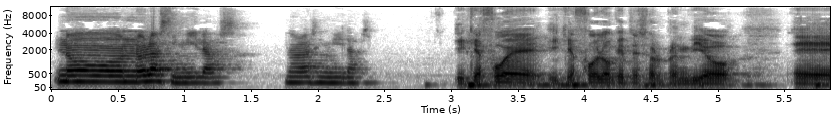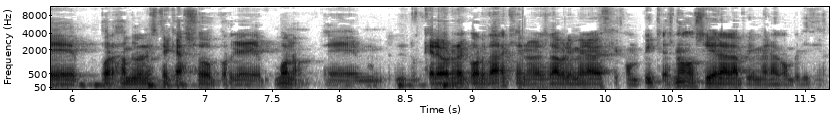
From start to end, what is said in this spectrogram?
no, no lo asimilas, no lo asimilas. ¿Y qué fue, y qué fue lo que te sorprendió, eh, por ejemplo, en este caso? Porque, bueno, eh, creo recordar que no es la primera vez que compites, ¿no? ¿O si era la primera competición?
